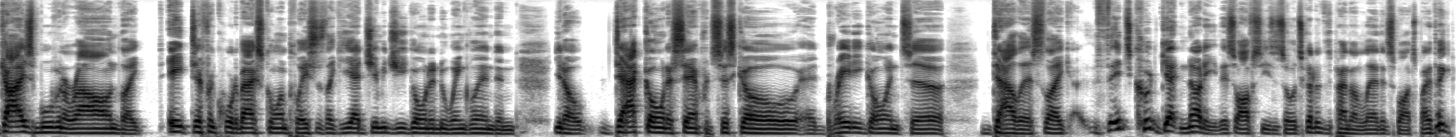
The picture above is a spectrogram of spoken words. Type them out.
guys moving around, like eight different quarterbacks going places. Like he had Jimmy G going to New England and, you know, Dak going to San Francisco and Brady going to Dallas. Like it could get nutty this offseason, so it's going to depend on landing spots. But I think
